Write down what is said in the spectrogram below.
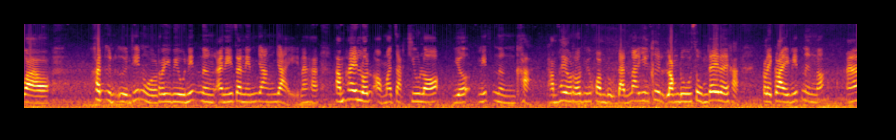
กว่าคันอื่นๆที่หนูรีวิวนิดนึง อันนี้จะเน้นยางใหญ่นะคะทำให้ล้นออกมาจากคิวล้อเยอะนิดนึงค่ะทำให้รถมีความดุดันมากยิ่งขึ้น ลองดูซูมได้เลยค่ะ ไกลๆนิดนึงเนาะอ่า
